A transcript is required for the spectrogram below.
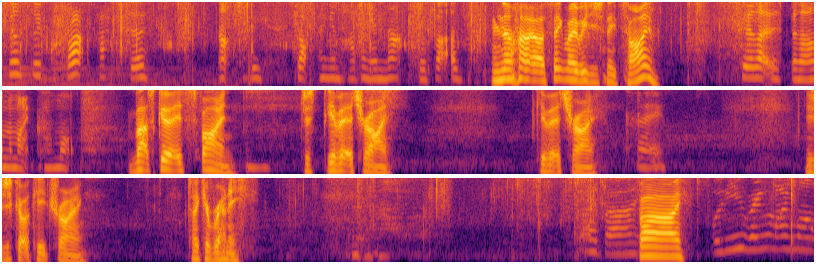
Feel so crap after actually stopping and having a nap. Was that a, No, I think maybe you just need time. I feel like this banana might come up. That's good. It's fine. Just give it a try. Give it a try. Okay. You just got to keep trying. Take a Rennie. Bye bye. Bye. Will you ring my mum?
